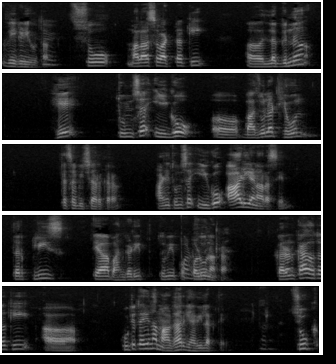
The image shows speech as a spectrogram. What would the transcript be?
वेगळी होतात. सो मला असं वाटतं की लग्न हे तुमचं इगो बाजूला ठेवून त्याचा विचार करा आणि तुमचा इगो आड येणार असेल तर प्लीज त्या भानगडीत तुम्ही पडू नका. कारण काय होतं की कुठेतरी ना माघार घ्यावी लागते चूक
